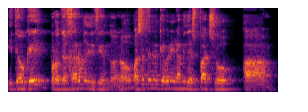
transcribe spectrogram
y tengo que protegerme diciendo, no, vas a tener que venir a mi despacho a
